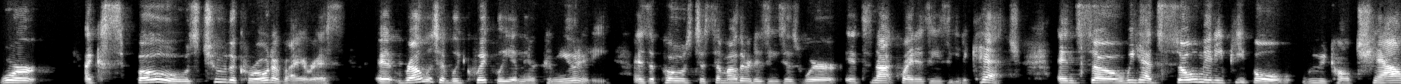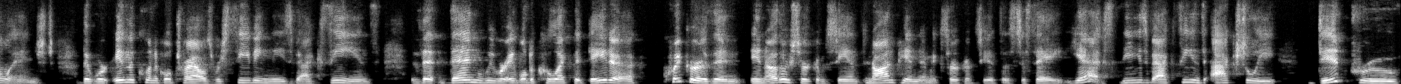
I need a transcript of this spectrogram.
were exposed to the coronavirus eh, relatively quickly in their community as opposed to some other diseases where it's not quite as easy to catch. And so we had so many people we would call challenged that were in the clinical trials receiving these vaccines that then we were able to collect the data quicker than in other circumstances, non-pandemic circumstances, to say yes, these vaccines actually did prove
